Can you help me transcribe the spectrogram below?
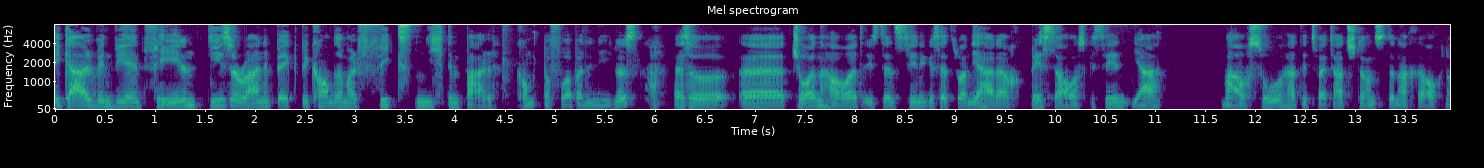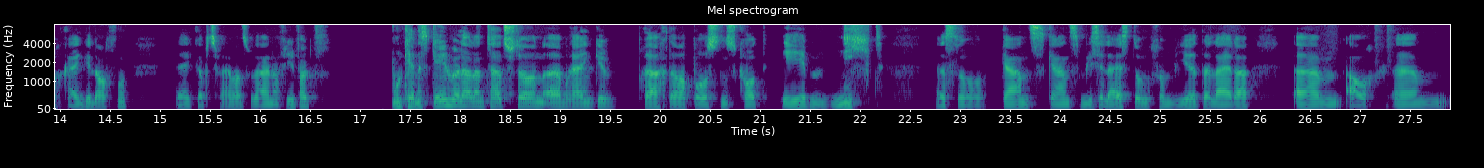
egal, wenn wir empfehlen, dieser Running Back bekommt einmal fix nicht den Ball, kommt man vor bei den Eagles. Ah. Also äh, Jordan Howard ist in Szene gesetzt worden, ja, hat auch besser ausgesehen, ja, war auch so, hat die zwei Touchdowns danach auch noch reingelaufen. Äh, ich glaube, zwei waren es oder einen auf jeden Fall. Und Kenneth Gainwell hat einen Touchdown ähm, reingebracht, aber Boston Scott eben nicht. Also ganz, ganz miese Leistung von mir, da leider ähm, auch ähm,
